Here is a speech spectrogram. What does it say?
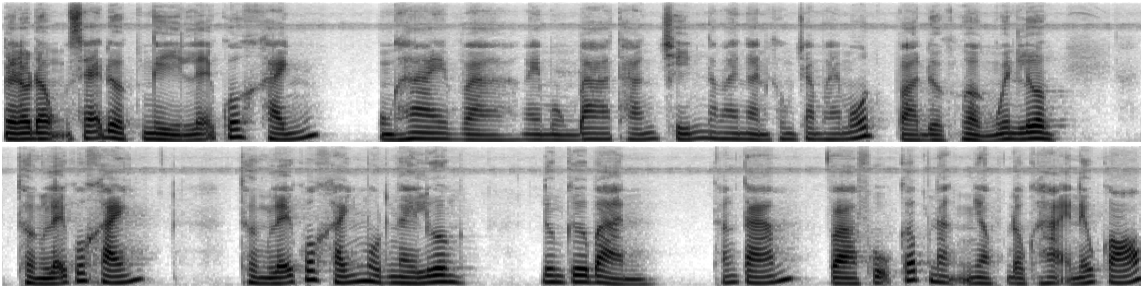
Người lao động sẽ được nghỉ lễ quốc khánh mùng 2 và ngày mùng 3 tháng 9 năm 2021 và được hưởng nguyên lương. Thường lễ quốc khánh Thường lễ quốc khánh một ngày lương, lương cơ bản tháng 8 và phụ cấp nặng nhọc độc hại nếu có.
